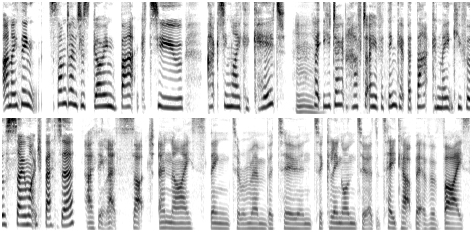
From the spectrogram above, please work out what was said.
And I think sometimes just going back to acting like a kid mm. like you don't have to overthink it but that can make you feel so much better. I think that's such a nice thing to remember too and to cling on to as a take out bit of advice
